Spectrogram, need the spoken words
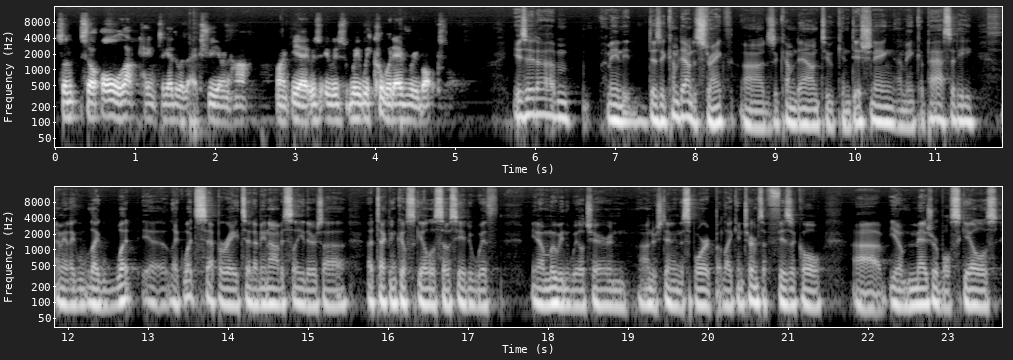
So so all that came together with an extra year and a half. Like yeah, it was it was we, we covered every box. Is it um I mean, does it come down to strength? Uh, does it come down to conditioning? I mean, capacity. I mean, like like what uh, like what separates it? I mean, obviously there's a, a, technical skill associated with you know moving the wheelchair and understanding the sport, but like in terms of physical, uh, you know, measurable skills,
